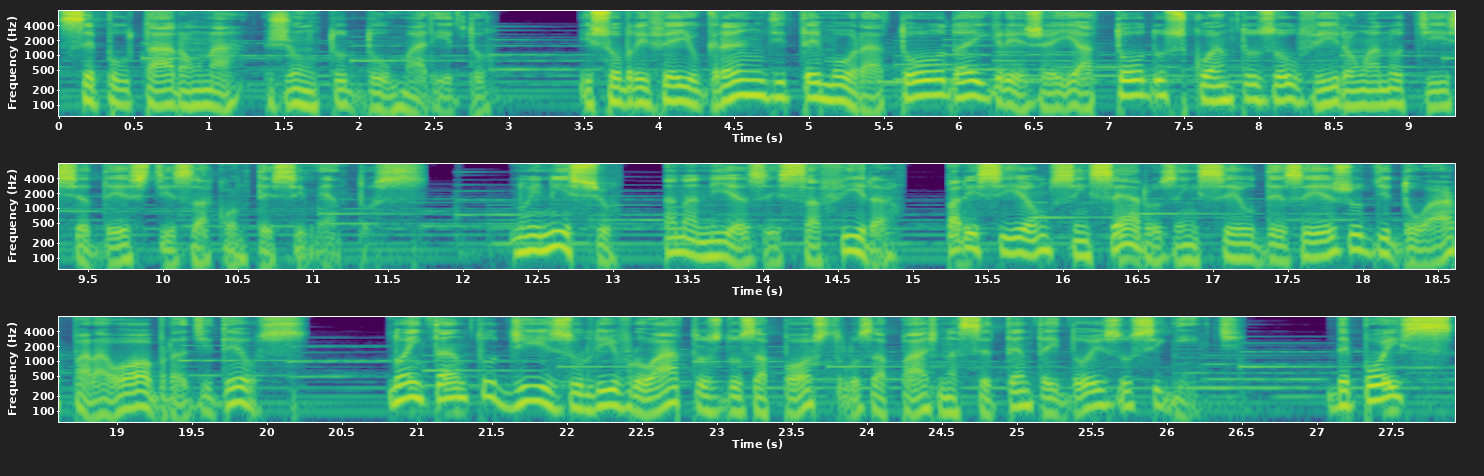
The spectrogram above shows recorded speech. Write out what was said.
sepultaram-na junto do marido. E sobreveio grande temor a toda a igreja e a todos quantos ouviram a notícia destes acontecimentos. No início, Ananias e Safira pareciam sinceros em seu desejo de doar para a obra de Deus. No entanto, diz o livro Atos dos Apóstolos, a página 72, o seguinte: Depois,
